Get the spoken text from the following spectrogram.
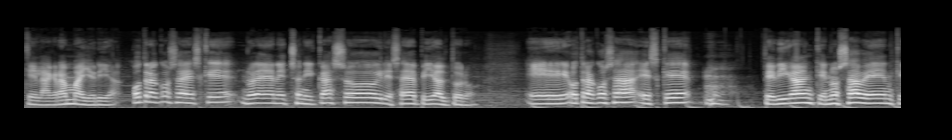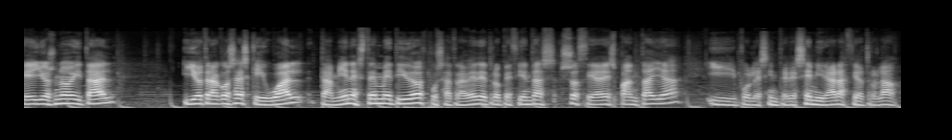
que la gran mayoría. Otra cosa es que no le hayan hecho ni caso y les haya pillado el toro. Eh, otra cosa es que te digan que no saben, que ellos no y tal. Y otra cosa es que igual también estén metidos pues a través de tropecientas sociedades pantalla y pues les interese mirar hacia otro lado.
